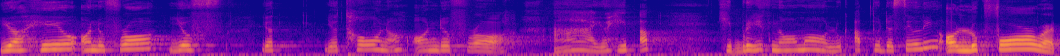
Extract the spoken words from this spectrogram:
Your heel on the floor, your your your toe no, on the floor. Ah, your hip up. Keep breathe normal. Look up to the ceiling or look forward.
